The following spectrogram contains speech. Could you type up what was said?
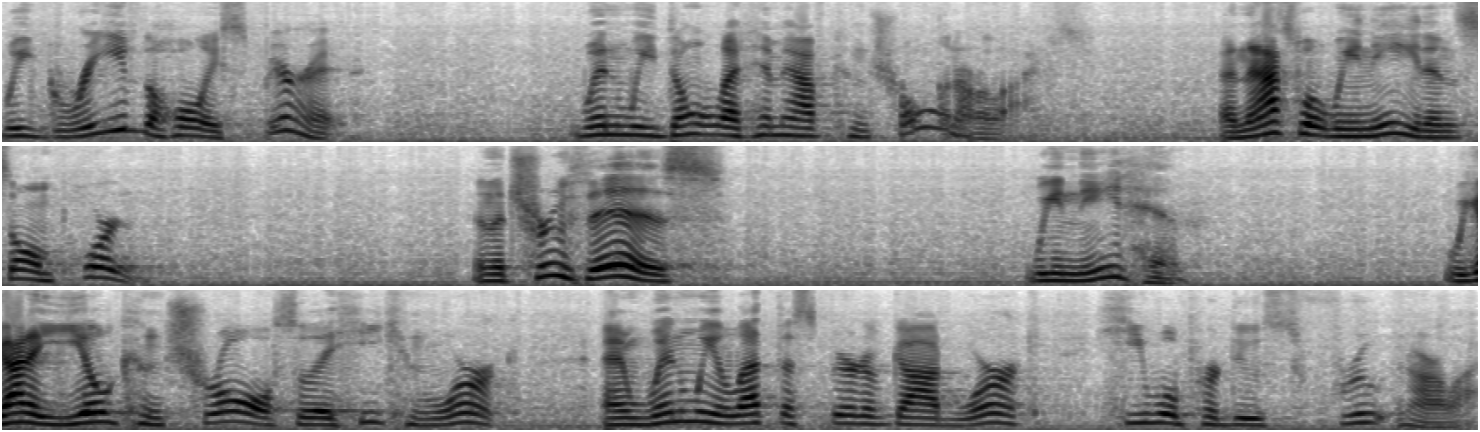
We grieve the Holy Spirit when we don't let him have control in our lives. And that's what we need, and it's so important. And the truth is, we need him. We got to yield control so that He can work. And when we let the Spirit of God work, He will produce fruit in our lives.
